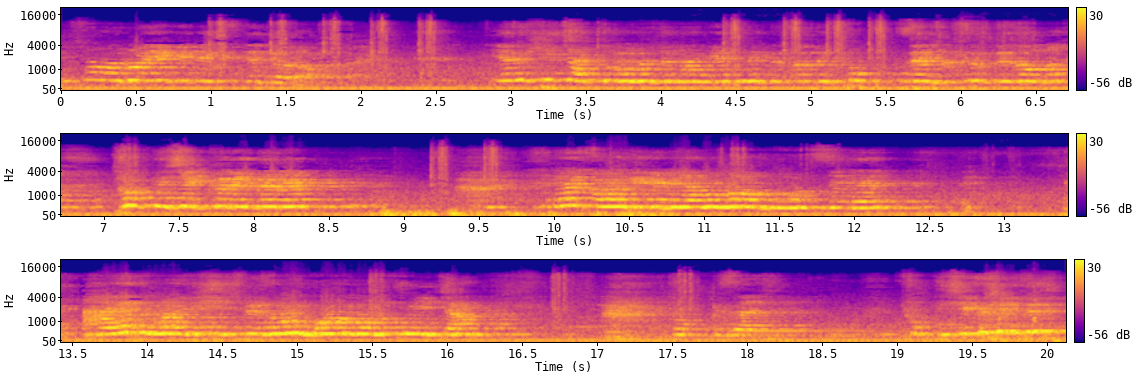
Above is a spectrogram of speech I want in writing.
İnsan oraya gidip hissediyorum. Yani hiç aklım olmadığından gezmek istedim. Çok güzel bir sürpriz. Çok teşekkür ederim. Her zaman gibi yanımda olduğunuz seni. Hayatım hiçbir zaman bu 你信不信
